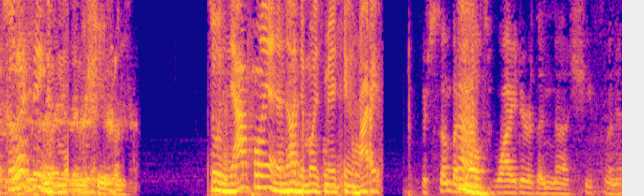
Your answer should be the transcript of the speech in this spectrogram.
So let's see Better the than a Schlieffen. so Napoleon and another one is missing, right? there's somebody Huh. else wider than uh, Schlieffen.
